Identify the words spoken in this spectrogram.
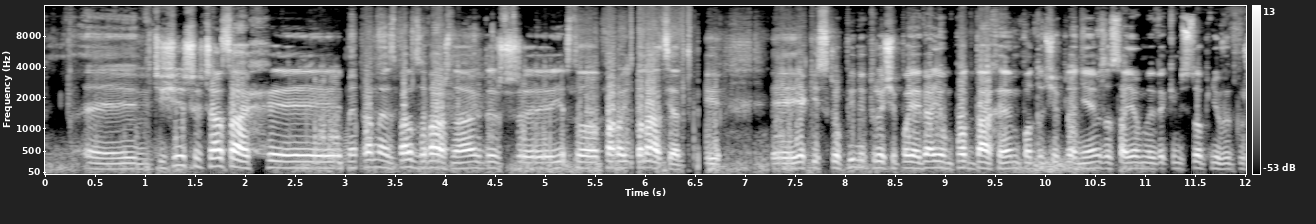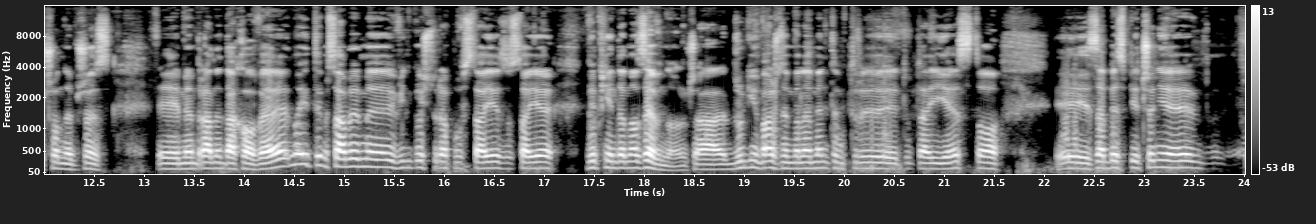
W dzisiejszych czasach y, membrana jest bardzo ważna, gdyż y, jest to paroizolacja, czyli jakieś skropliny, które się pojawiają pod dachem, pod ociepleniem, zostają w jakimś stopniu wypuszczone przez y, membrany dachowe, no i tym samym y, wilgoć, która powstaje, zostaje wypchnięta na zewnątrz. A drugim ważnym elementem, który tutaj jest, to y, zabezpieczenie,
